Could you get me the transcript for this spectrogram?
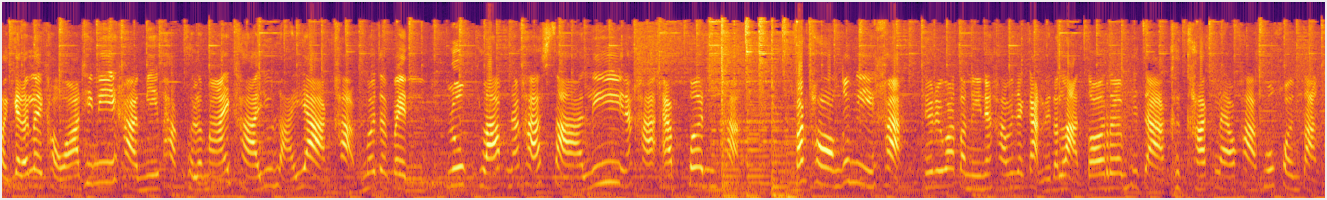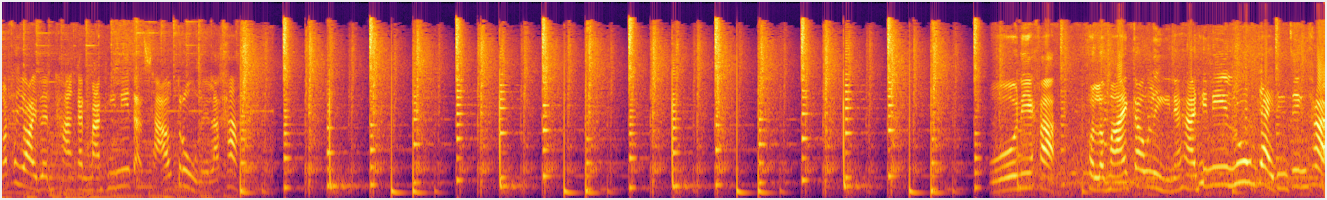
สังเกตได้เลยค่ะว่าที่นี่ค่ะมีผักผลไม้ขายอยู่หลายอย่างค่ะไม่ว่าจะเป็นลูกพลับนะคะ สาลี่นะคะแอปเปิลค่ะฟักทองก็มีค่ะเรียกได้ว่าตอนนี้นะคะบรรยากาศในตลาดก็เริ่มที่จะคึกคักแล้วค่ะ ผู้คนต่างก็ทยอยเดินทางกันมาที่นี่แต่เช้าตรู่เลยละค่ะโอ้นี่ค่ะ ผลไม้เกาหลีนะคะ ที่นี่ลูกใหญ่จริง ๆ ค่ะ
